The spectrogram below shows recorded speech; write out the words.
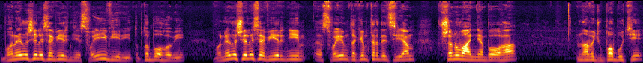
вони лишилися вірні своїй вірі, тобто Богові, вони лишилися вірні е, своїм таким традиціям вшанування Бога, навіть у побуті.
